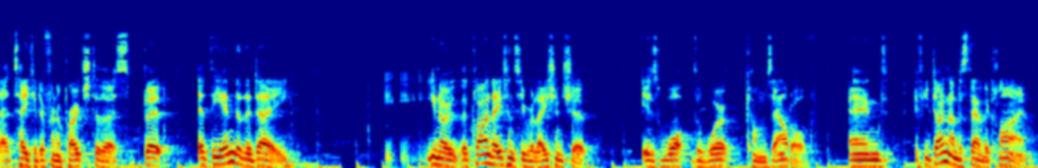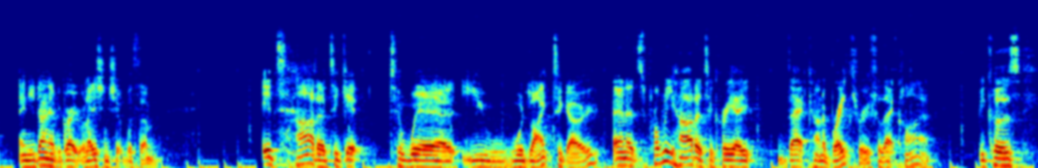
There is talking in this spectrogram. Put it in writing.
uh, take a different approach to this. But at the end of the day, you know, the client agency relationship is what the work comes out of. And if you don't understand the client and you don't have a great relationship with them, it's harder to get to where you would like to go. And it's probably harder to create that kind of breakthrough for that client because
